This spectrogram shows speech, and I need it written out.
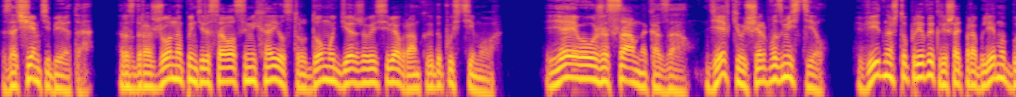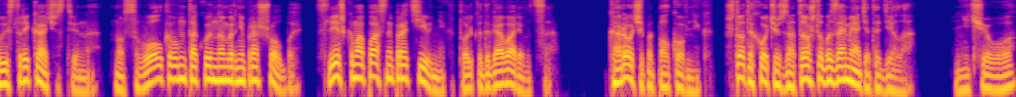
«Зачем тебе это?» Раздраженно поинтересовался Михаил, с трудом удерживая себя в рамках допустимого. «Я его уже сам наказал. Девке ущерб возместил». Видно, что привык решать проблемы быстро и качественно. Но с Волковым такой номер не прошел бы. Слишком опасный противник, только договариваться. «Короче, подполковник, что ты хочешь за то, чтобы замять это дело?» «Ничего».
